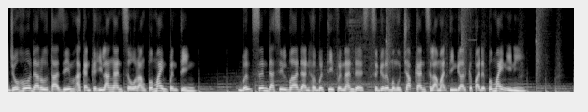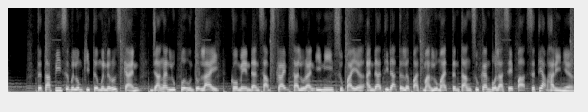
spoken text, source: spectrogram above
Johor Darul Tazim akan kehilangan seorang pemain penting. Bergson Da Silva dan Herberty Fernandez segera mengucapkan selamat tinggal kepada pemain ini. Tetapi sebelum kita meneruskan, jangan lupa untuk like, komen dan subscribe saluran ini supaya anda tidak terlepas maklumat tentang sukan bola sepak setiap harinya.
